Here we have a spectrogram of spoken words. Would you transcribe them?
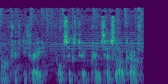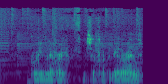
R53, 462 Princess Loco, green livery. Let's just look at the other end.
